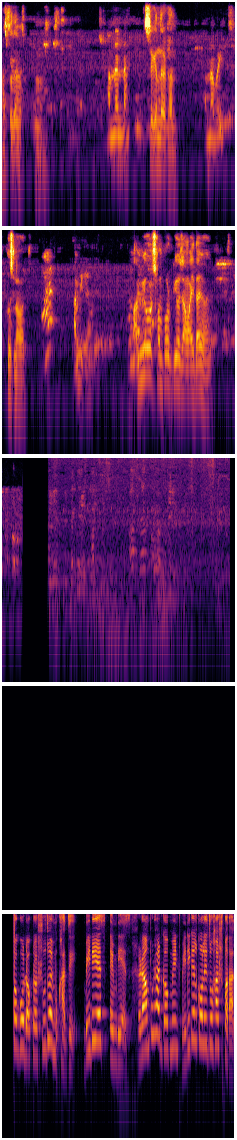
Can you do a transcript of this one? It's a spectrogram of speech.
হাসপাতাল। আপনার নাম? সেকেন্দার খান। আপনার বাড়ি? হুসনাবাদ আপনি কেন আমি ওর সম্পর্কীয় জামাইদাই হয়। Doctor Sujoy Mukherjee BDS MDS Rampurhat government medical college ও হাসপাতাল,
